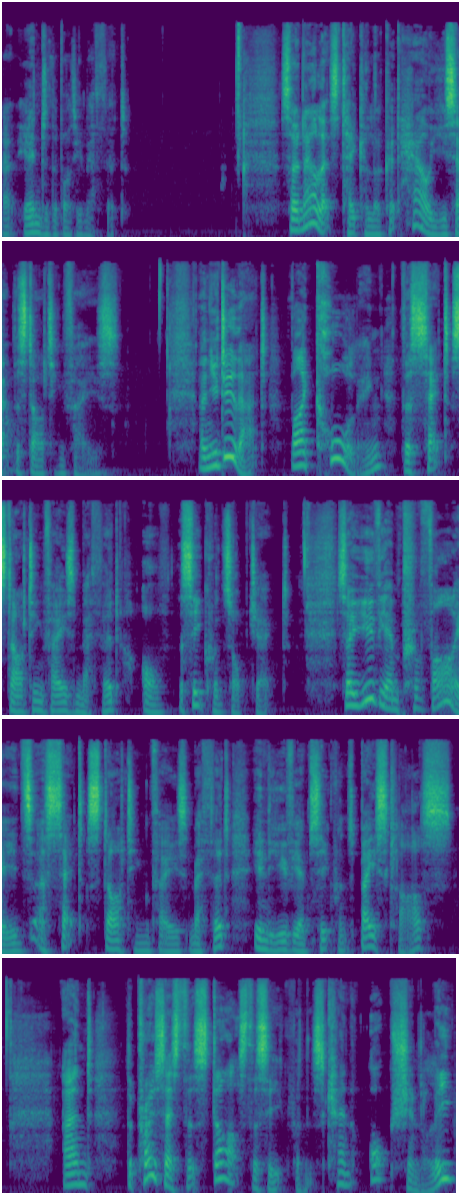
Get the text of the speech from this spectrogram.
at the end of the body method. So now let's take a look at how you set the starting phase. And you do that by calling the set starting phase method of the sequence object. So UVM provides a set starting phase method in the UVM sequence base class and the process that starts the sequence can optionally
